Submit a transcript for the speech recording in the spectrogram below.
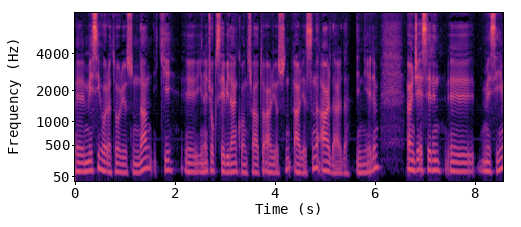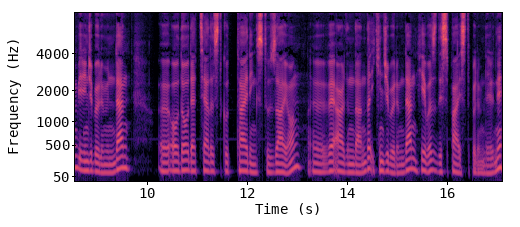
E, Mesih Oratoryosu'ndan iki e, yine çok sevilen kontralto aryasını ard arda dinleyelim. Önce eserin e, Mesih'in birinci bölümünden e, Although That Tellest Good Tidings to Zion e, ve ardından da ikinci bölümden He Was Despised bölümlerini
